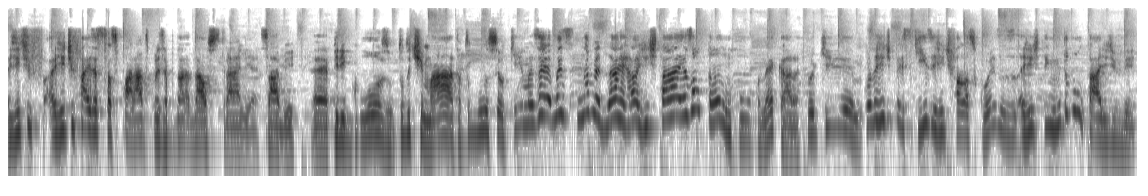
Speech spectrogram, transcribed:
a gente, a gente faz essas paradas, por exemplo, da, da Austrália, sabe? É perigoso, tudo te mata, tudo não sei o quê, mas, é, mas na verdade, na real, a gente tá exaltando um pouco, né, cara? Porque quando a gente pesquisa e a gente fala as coisas, a gente tem muita vontade de ver.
